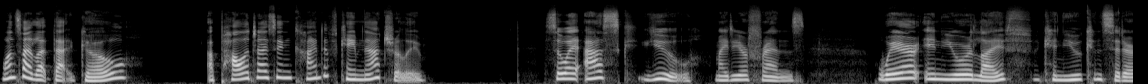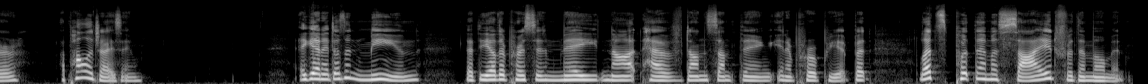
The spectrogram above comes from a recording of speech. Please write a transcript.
Once I let that go, apologizing kind of came naturally. So I ask you, my dear friends, where in your life can you consider apologizing? Again, it doesn't mean that the other person may not have done something inappropriate, but let's put them aside for the moment.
